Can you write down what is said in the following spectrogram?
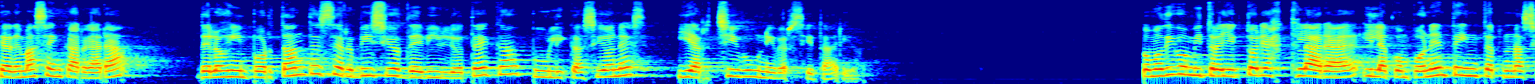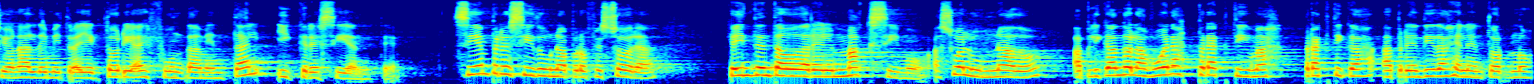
que además se encargará de los importantes servicios de biblioteca, publicaciones y archivo universitario. Como digo, mi trayectoria es clara y la componente internacional de mi trayectoria es fundamental y creciente. Siempre he sido una profesora que ha intentado dar el máximo a su alumnado aplicando las buenas prácticas aprendidas en entornos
